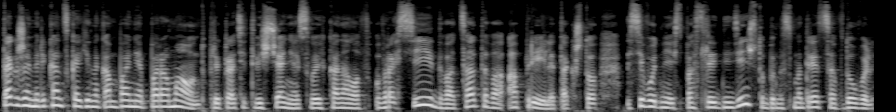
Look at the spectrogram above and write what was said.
Также американская кинокомпания Paramount прекратит вещание своих каналов в России 20 апреля. Так что сегодня есть последний день, чтобы насмотреться вдоволь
